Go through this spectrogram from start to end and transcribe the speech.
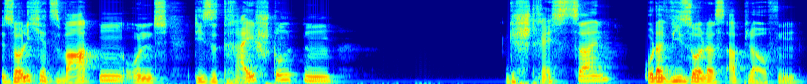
soll ich jetzt warten und diese drei Stunden gestresst sein? Oder wie soll das ablaufen?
